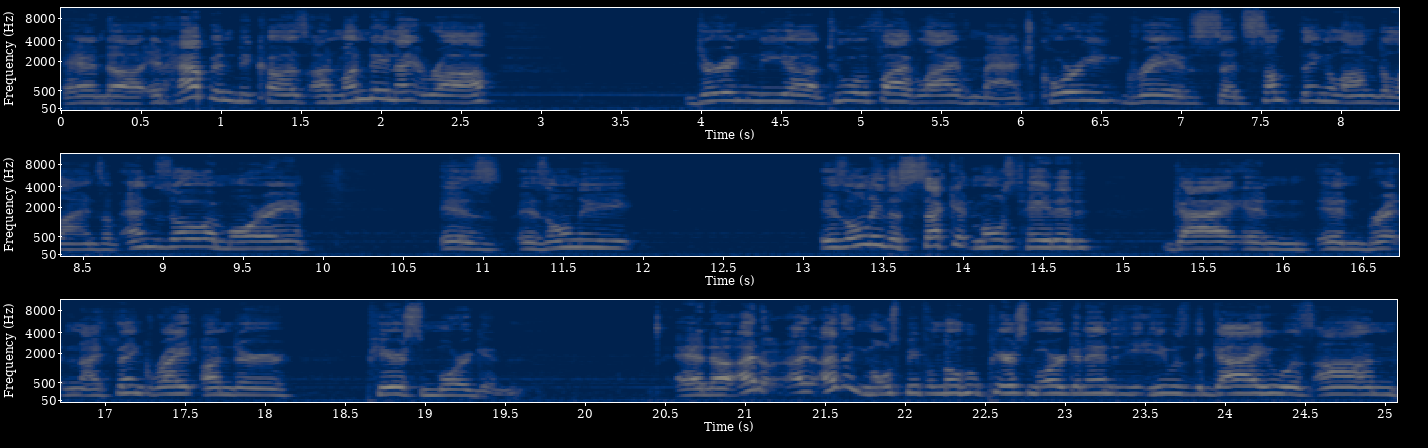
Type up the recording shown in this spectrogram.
And uh, it happened because on Monday Night Raw, during the uh, 205 Live match, Corey Graves said something along the lines of Enzo Amore is is only is only the second most hated guy in in Britain. I think right under Piers Morgan. And uh, I don't. I, I think most people know who Piers Morgan is. He, he was the guy who was on.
